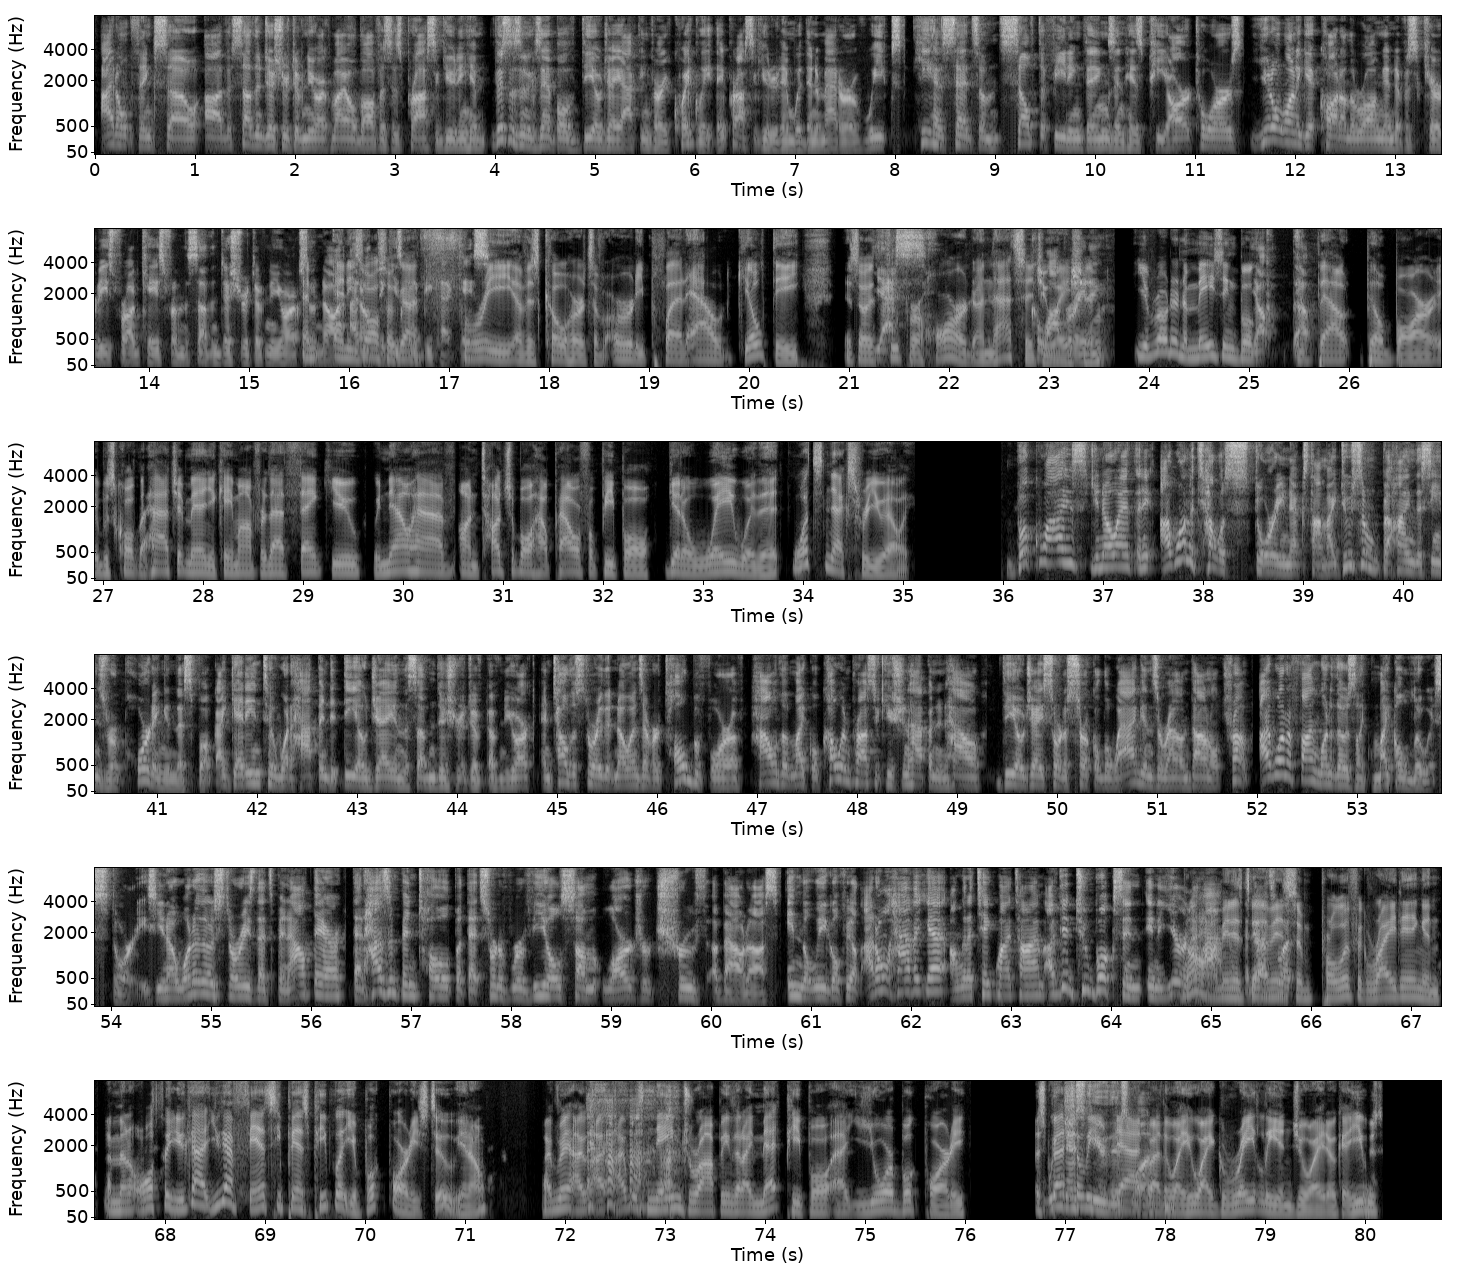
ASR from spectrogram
I don't think so. Uh, the Southern District of New York, my old office, is prosecuting him. This is an example of DOJ acting very quickly. They prosecuted him within a matter of weeks. He has said some self defeating things in his PR tours. You don't want to get caught on the wrong end of a securities fraud case from the Southern District of New York. So, and, no, and I, he's I don't also think he's going got to beat that case. three of his cohorts have already pled out guilty. And so it's Yes. super hard on that situation. You wrote an amazing book Yep, yep. about Bill Barr. It was called The Hatchet Man. You came on for that. Thank you. We now have Untouchable, how powerful people get away with it. What's next for you, Elie? Book wise, you know, Anthony, I want to tell a story next time. I do some behind the scenes reporting in this book. I get into what happened at DOJ in the Southern District of, of, New York and tell the story that no one's ever told before of how the Michael Cohen prosecution happened and how DOJ sort of circled the wagons around Donald Trump. I want to find one of those like Michael Lewis stories, you know, one of those stories that's been out there that hasn't been told, but that sort of reveals some larger truth about us in the legal field. I don't have it yet. I'm going to take my time. I did two books in, in a year no, and a half. I mean, it's, I mean, what, some prolific writing, and I mean, also you got you got fancy pants people at your book parties too. You know, I mean, I, I, I was name dropping that I met people at your book party, especially you, your dad, by the way, who I greatly enjoyed. Okay, he was.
